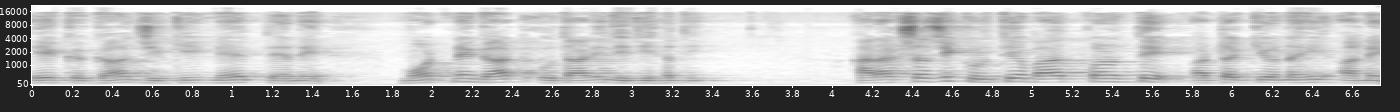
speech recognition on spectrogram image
એક ઘા ઝીકીને તેને મોટને ગાંઠ ઉતારી દીધી હતી. આ રાક્ષસી કૃત્ય બાદ પણ તે અટક્યો નહીં અને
